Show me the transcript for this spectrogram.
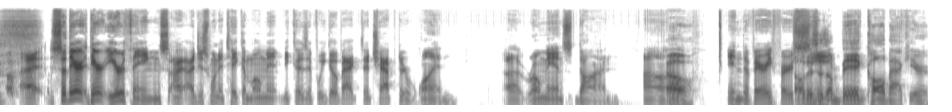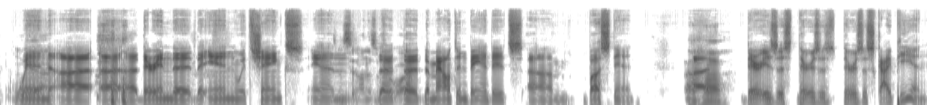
uh, so their their ear things. I, I just want to take a moment because if we go back to chapter one, uh, romance dawn. Um, oh in the very first. Oh, this is a big callback here. when uh, uh, uh, they're in the the inn with Shanks and sitting on this one the for a while. the the mountain bandits um bust in. Uh-huh. there is a there is a there is a s- there is a Skypiean.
